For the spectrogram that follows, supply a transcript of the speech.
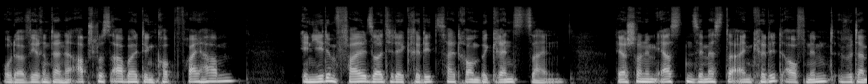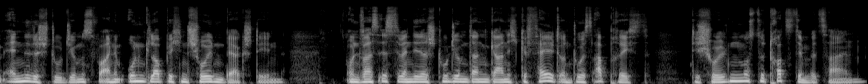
oder während deiner Abschlussarbeit den Kopf frei haben? In jedem Fall sollte der Kreditzeitraum begrenzt sein. Wer schon im ersten Semester einen Kredit aufnimmt, wird am Ende des Studiums vor einem unglaublichen Schuldenberg stehen. Und was ist, wenn dir das Studium dann gar nicht gefällt und du es abbrichst? Die Schulden musst du trotzdem bezahlen.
